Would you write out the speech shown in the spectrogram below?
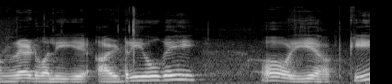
रेड वाली ये आर्टरी हो गई और ये आपकी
